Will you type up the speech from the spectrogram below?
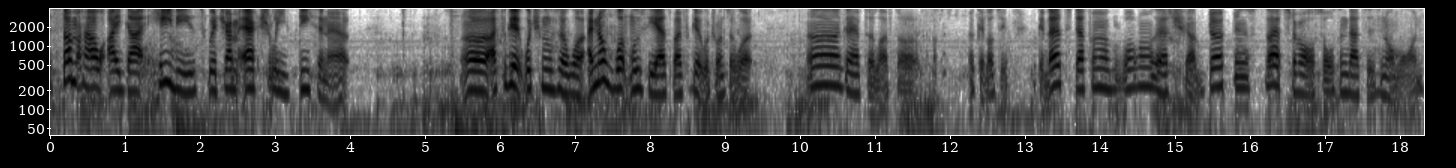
somehow I got Hades, which I'm actually decent at. Uh, I forget which moves are what. I know what moves he has, but I forget which ones are what. Uh, I'm gonna have to left. Okay, let's see. Okay, that's Death definitely that's Shadow of Darkness, that's Devour Souls, and that's his normal one.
